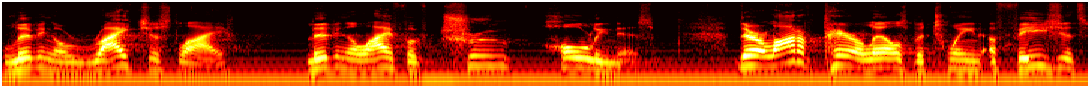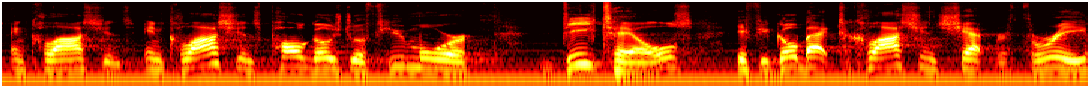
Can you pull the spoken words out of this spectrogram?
living a righteous life, living a life of true holiness. There are a lot of parallels between Ephesians and Colossians. In Colossians, Paul goes to a few more details. If you go back to Colossians chapter 3,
